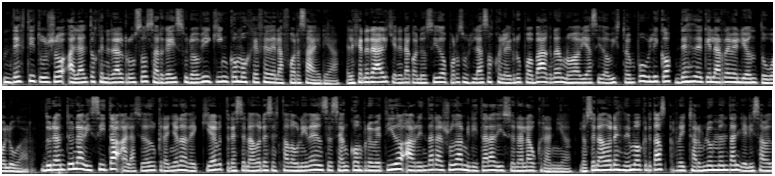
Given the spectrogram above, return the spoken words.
destituyó al alto general ruso Sergei Surovikin como jefe de la Fuerza Aérea. El general, quien era conocido por sus lazos con el grupo Wagner, no había sido visto en público desde que la rebelión tuvo lugar. Durante una visita a la ciudad ucraniana de Kiev, tres senadores estadounidenses se han comprometido a brindar ayuda militar adicional a Ucrania. Los senadores demócratas Richard Blumenthal y Elizabeth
